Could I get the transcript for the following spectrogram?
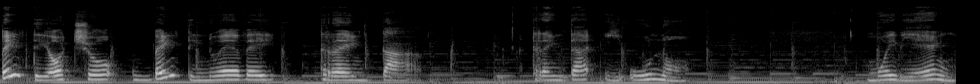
28, 29, 30. 31. Muy bien.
